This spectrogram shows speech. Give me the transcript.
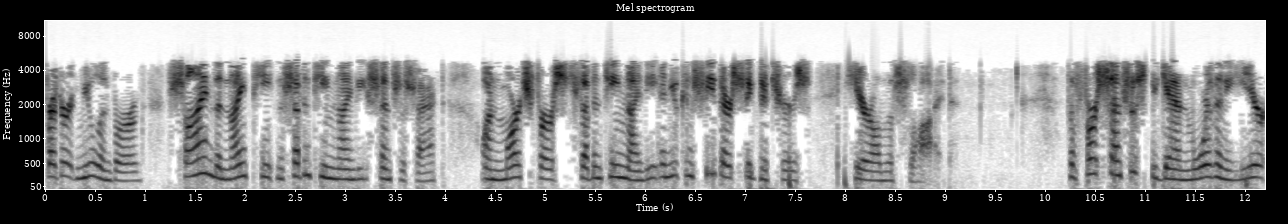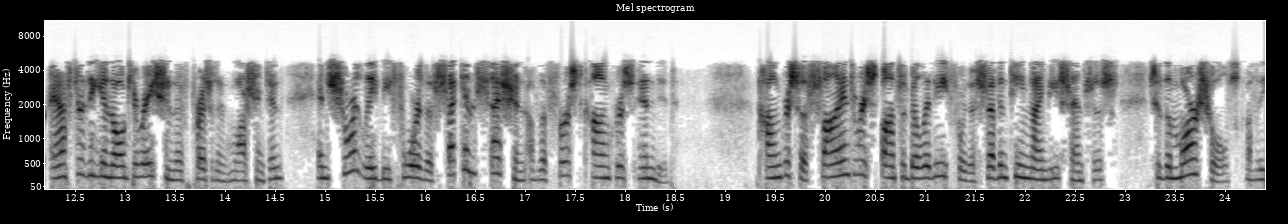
Frederick Muhlenberg, signed the, 19, the 1790 Census Act on March 1, 1790, and you can see their signatures here on the slide. The first census began more than a year after the inauguration of President Washington and shortly before the second session of the first Congress ended. Congress assigned responsibility for the 1790 census to the marshals of the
